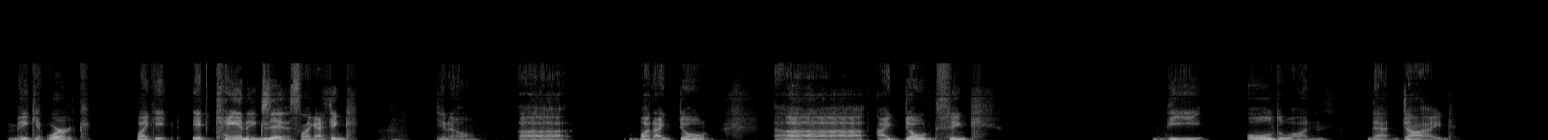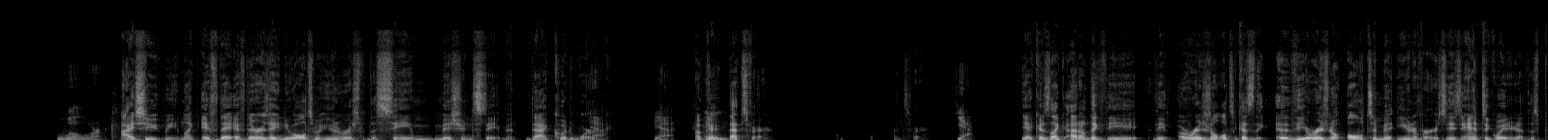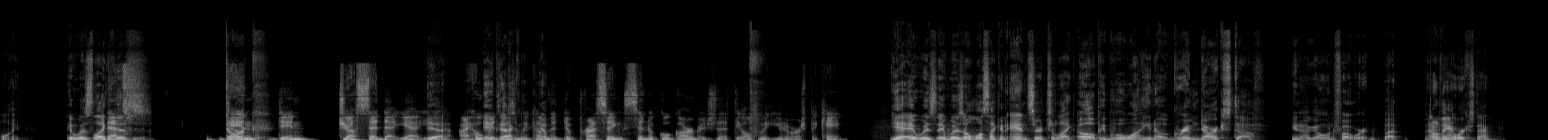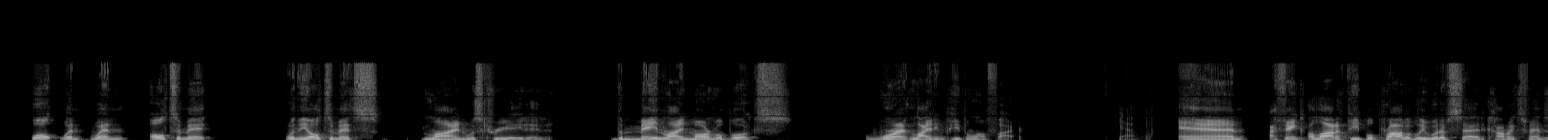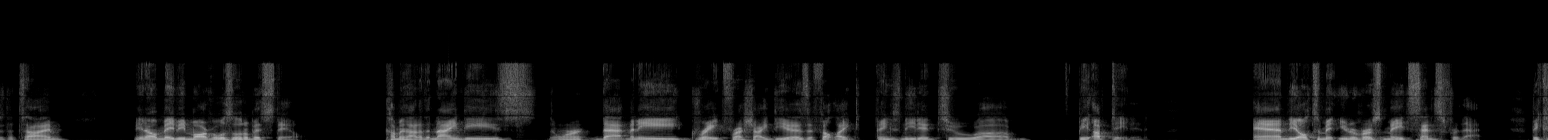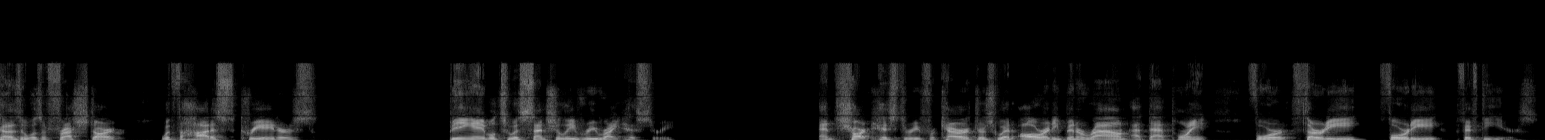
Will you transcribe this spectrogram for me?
make it work. Like it, it can exist. Like I think, you know, uh, but I don't, uh, I don't think the old one that died will work. I see what you mean. Like if they if there is a new Ultimate Universe with the same mission statement, that could work. Yeah. Yeah. Okay, And- that's fair. That's fair. Yeah. Yeah, because like I don't think the the original because the the original Ultimate Universe is antiquated at this point. It was like That's- this dark. Dan, Dan just said that. Yeah. He, Yeah, I hope it doesn't become Yep. the depressing, cynical garbage that the Ultimate Universe became. Yeah, it was it was almost like an answer to like oh people who want you know grim dark stuff you know going forward. But I don't think Yeah. it works now. Well, when when Ultimate when the Ultimates line was created, the mainline Marvel books weren't lighting people on fire. Yeah. And I think a lot of people probably would have said, comics fans at the time, you know, maybe Marvel was a little bit stale. Coming out of the 90s, there weren't that many great fresh ideas. It felt like things needed to um, be updated. And the Ultimate Universe made sense for that because it was a fresh start with the hottest creators being able to essentially rewrite history and chart history for characters who had already been around at that point for 30, 40, 50 years.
